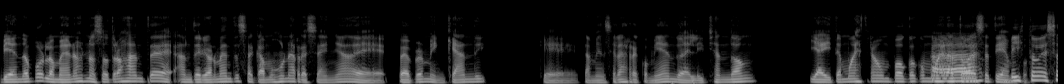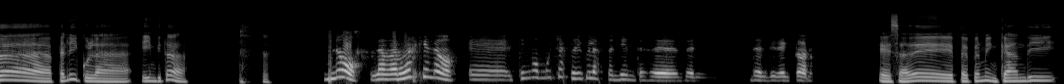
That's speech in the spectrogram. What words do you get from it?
viendo por lo menos nosotros antes, anteriormente sacamos una reseña de Peppermint Candy, que también se las recomiendo, de Lee Chandong, y ahí te muestran un poco cómo era todo ¿Has ese tiempo. visto esa película invitada? No, la verdad es que no. Eh, tengo muchas películas pendientes de- del, del director. Esa de Peppermint Candy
